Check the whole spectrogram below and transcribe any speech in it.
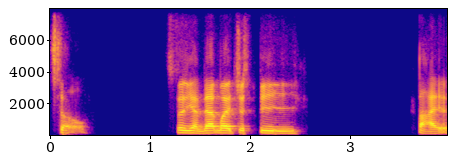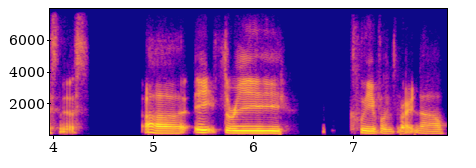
So, so again, that might just be biasness. Uh, eight three, Cleveland's right now.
